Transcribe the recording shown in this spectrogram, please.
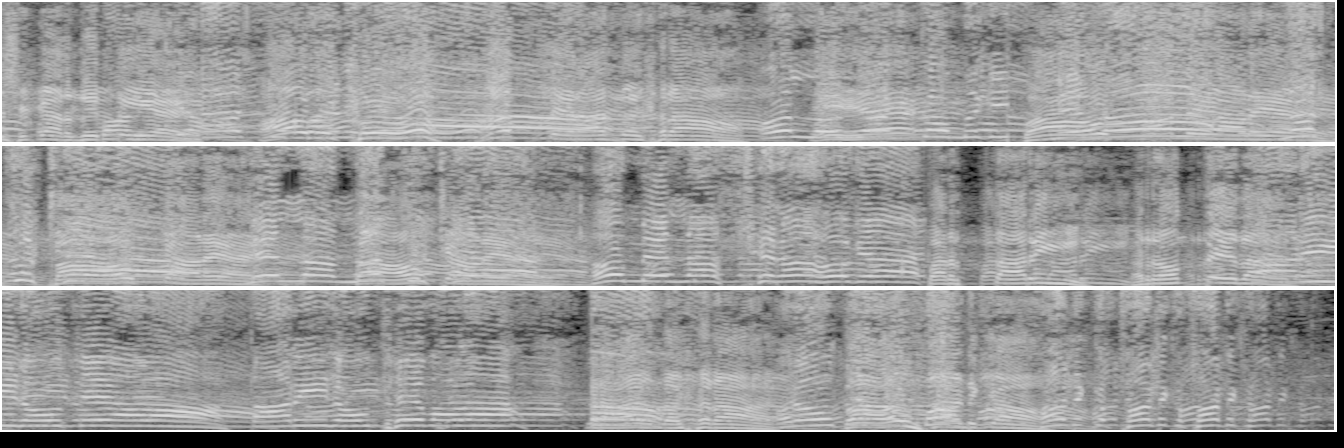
ਖੁਸ਼ ਕਰ ਦਿੱਤੀ ਹੈ। ਆਹ ਦੇਖੋ ਆ ਤੇਰਾ ਨਖਰਾ ਬਾਹ ਕਾਲੇ ਵਾਲੇ ਆ ਬਾਹ ਕਾਲੇ ਆ ਮੇਲਾ ਬਾਹ ਕਾਲੇ ਆ ਮੇਲਾ ਸਿਰਾ ਹੋ ਗਿਆ। ਪਰ ਤਾਰੀ ਰੌਂਤੇ ਦਾ। ਤਾਰੀ ਰੌਂਦੇ ਵਾਲਾ ਤਾਰੀ ਰੌਂਦੇ ਵਾਲਾ। ਨਖਰਾ। ਬਾਹ ਫਾਟਕਾ। ਫਟਕ ਫਟਕ ਫਟਕ।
